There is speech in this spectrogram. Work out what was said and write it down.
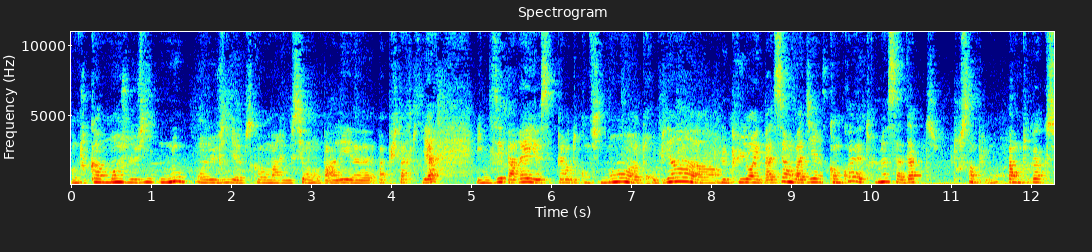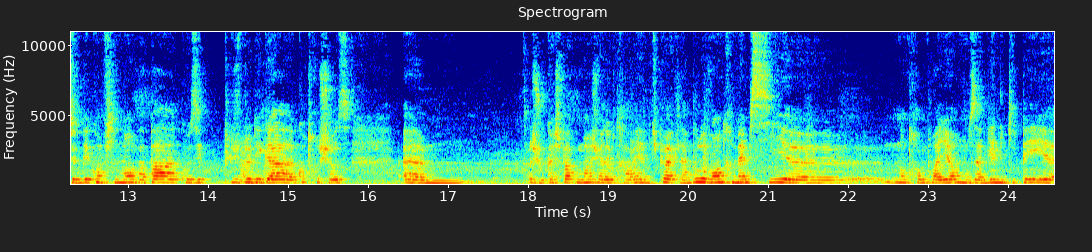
En tout cas moi je le vis, nous on le vit, euh, parce que mon mari aussi on en parlait euh, pas plus tard qu'hier. Il me disait pareil, cette période de confinement, trop bien, le plus long est passé on va dire. Comme quoi l'être humain s'adapte tout simplement. En tout cas que ce déconfinement va pas causer plus de dégâts qu'autre chose. Euh, je vous cache pas que moi je vais aller au travail un petit peu avec la boule au ventre même si euh, notre employeur nous a bien équipés, euh,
